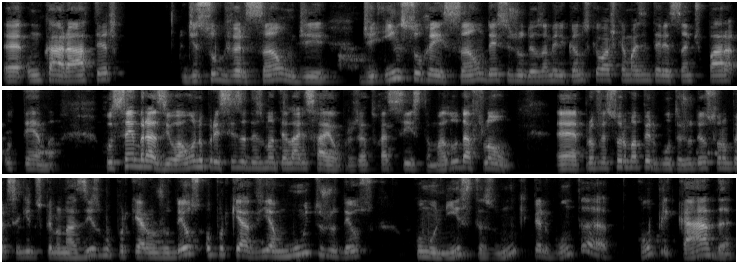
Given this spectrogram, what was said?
é, um caráter de subversão, de, de insurreição desses judeus americanos, que eu acho que é mais interessante para o tema. Hussein Brasil, a ONU precisa desmantelar Israel, projeto racista. Malu da Flon, é, professor, uma pergunta: judeus foram perseguidos pelo nazismo porque eram judeus ou porque havia muitos judeus comunistas? Hum, que pergunta complicada.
